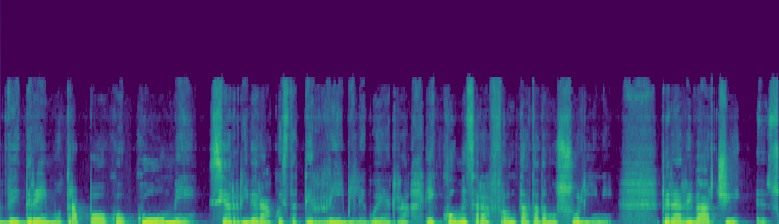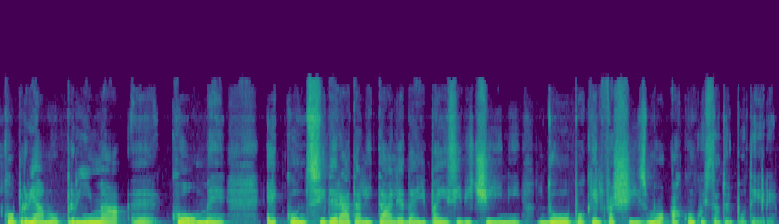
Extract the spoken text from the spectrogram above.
Vedremo tra poco come si arriverà a questa terribile guerra e come sarà affrontata da Mussolini. Per arrivarci eh, scopriamo prima eh, come è considerata l'Italia dai paesi vicini dopo che il fascismo ha conquistato il potere.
